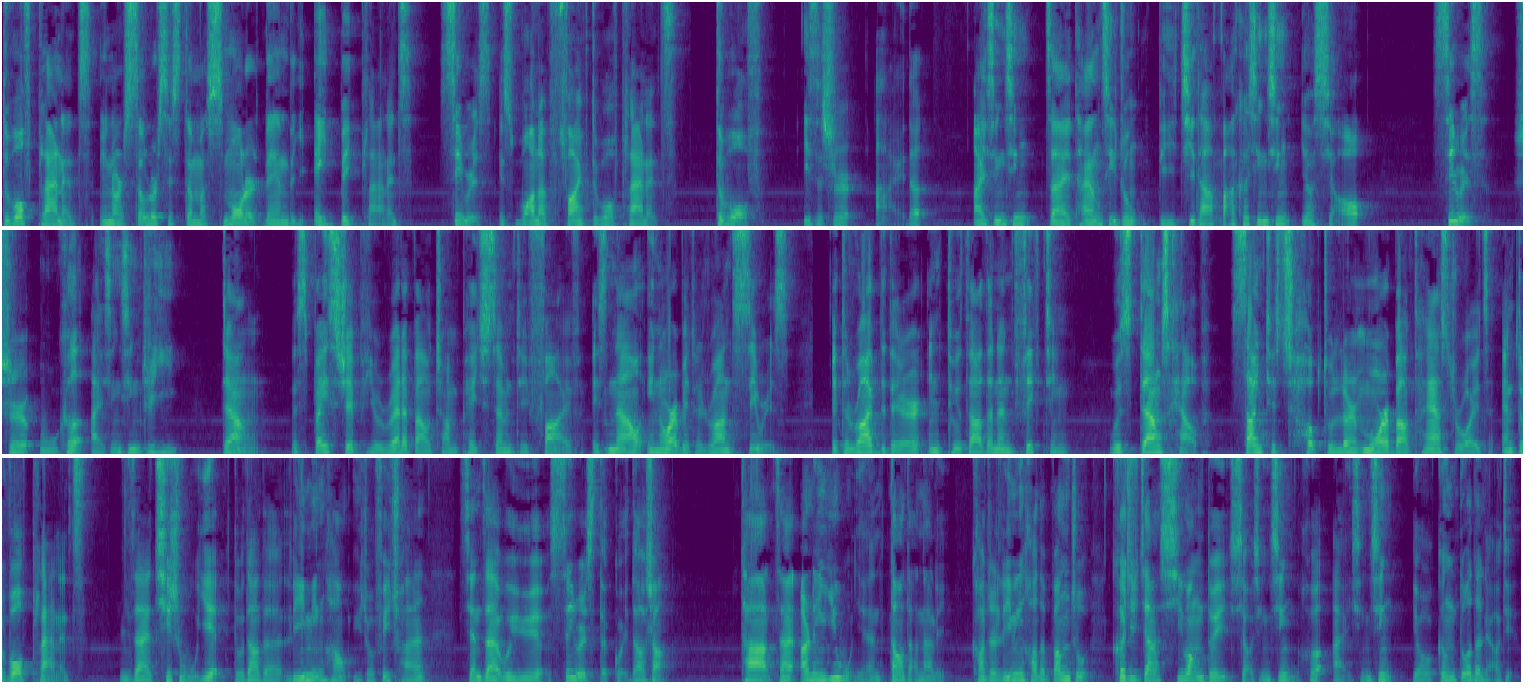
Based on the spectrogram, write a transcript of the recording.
Dwarf planets in our solar system are smaller than the eight big planets. Ceres is one of five dwarf planets. Dwarf 意思是矮的，矮行星在太阳系中比其他八颗行星要小。Ceres 是五颗矮行星之一。Dawn the spaceship you read about on page 75 is now in orbit around Ceres. It arrived there in 2015. With Dawn's help, scientists hope to learn more about asteroids and dwarf planets. 你在七十五页读到的黎明号宇宙飞船，现在位于 Ceres 的轨道上。它在二零一五年到达那里，靠着黎明号的帮助，科学家希望对小行星和矮行星有更多的了解。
